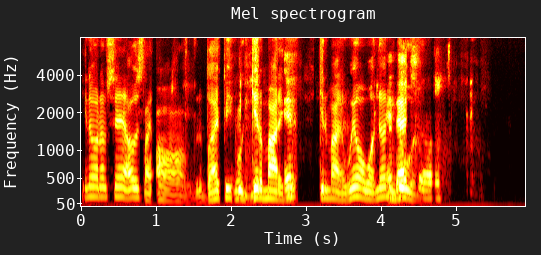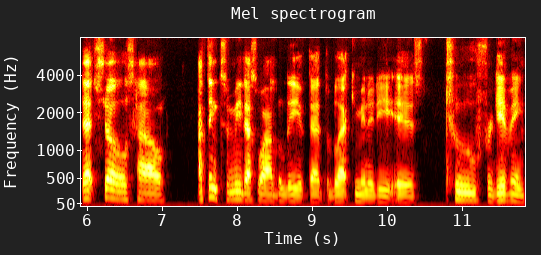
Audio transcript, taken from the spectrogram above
You know what I'm saying? I was like, oh, the black people, get them out of here. Get them out of here. We don't want nothing and to do with them. shows that shows how I think to me that's why I believe that the black community is too forgiving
